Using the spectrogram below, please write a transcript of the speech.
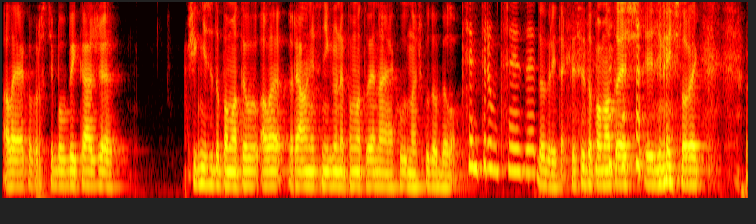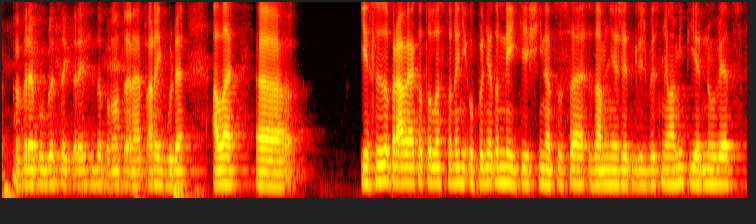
ale jako prostě Bobika, že Všichni si to pamatují, ale reálně si nikdo nepamatuje, na jakou značku to bylo. Centrum CZ. Dobrý, tak ty si to pamatuješ, jediný člověk v republice, který si to pamatuje, ne, pár bude, ale uh, jestli to právě jako tohle to není úplně to nejtěžší, na co se zaměřit, když bys měla mít jednu věc,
